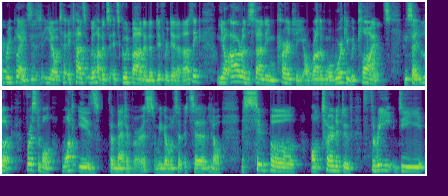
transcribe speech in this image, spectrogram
every place is, you know, it, has, will have its, its good, bad, and indifferent in it. And I think, you know, our understanding currently, or rather when we're working with clients who say, look, first of all, what is the metaverse? And we go, well, it's a, it's a you know, a simple alternative 3D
